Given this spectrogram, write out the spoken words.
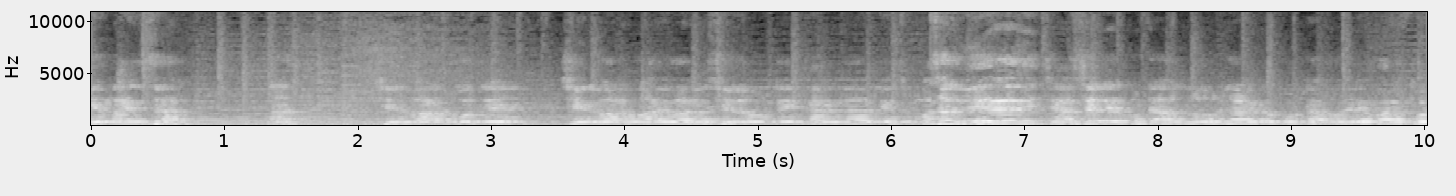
ఏమైంది సార్? శనివారం పోతే శనివారం ఆదివారం సెలవు ఉంటాయి కరీంనగర్ కేసు అసలు వేరేది ధ్యాస లేకుండా లోన్లు అడగకుండా వేరే వాళ్ళతో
